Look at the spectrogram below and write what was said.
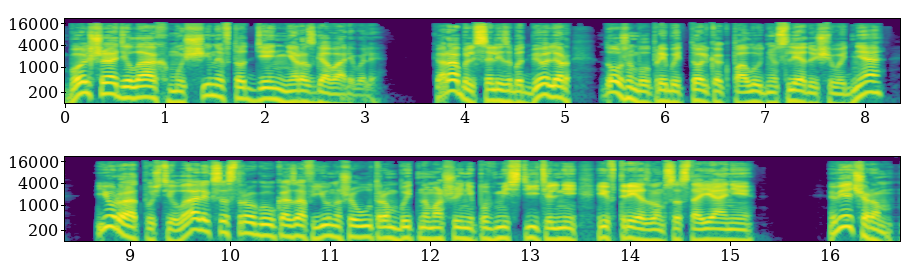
Больше о делах мужчины в тот день не разговаривали. Корабль с Элизабет Бёллер должен был прибыть только к полудню следующего дня. Юра отпустил Алекса, строго указав юноше утром быть на машине повместительней и в трезвом состоянии. Вечером,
